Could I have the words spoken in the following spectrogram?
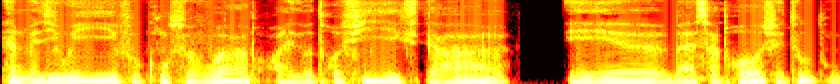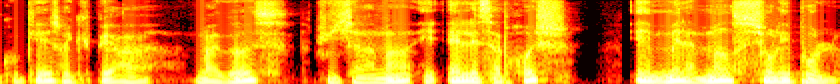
elle me dit oui, il faut qu'on se voit pour parler de votre fille, etc. Et euh, bah, elle s'approche et tout, donc ok, je récupère ma gosse, je lui tiens la main, et elle, elle s'approche, et met la main sur l'épaule.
